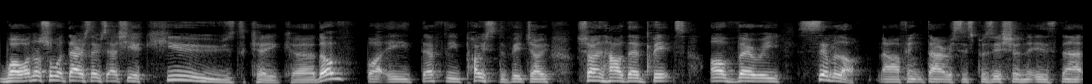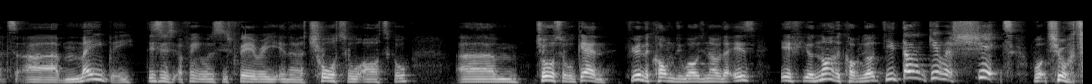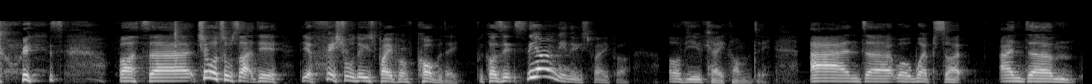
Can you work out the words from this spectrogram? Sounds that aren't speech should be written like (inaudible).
well, I'm not sure what Darius Davis actually accused Kae Kurd of, but he definitely posted a video showing how their bits are very similar. Now, I think Darius's position is that uh, maybe this is, I think it was his theory in a Chortle article. Um, Chortle, again, if you're in the comedy world, you know what that is. If you're not in the comedy world, you don't give a shit what (laughs) Chortle is. But uh, Chortle's like the, the official newspaper of comedy because it's the only newspaper of UK comedy and uh, well website and um,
